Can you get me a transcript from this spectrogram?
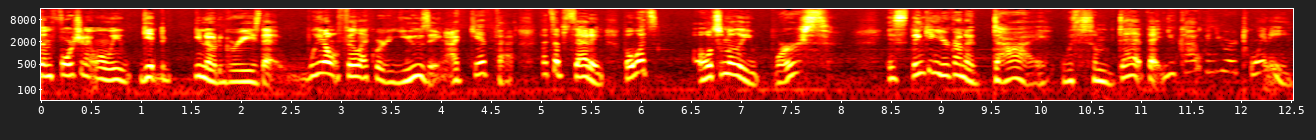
unfortunate when we get you know, degrees that we don't feel like we're using. I get that. That's upsetting. But what's ultimately worse is thinking you're going to die with some debt that you got when you were 20.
